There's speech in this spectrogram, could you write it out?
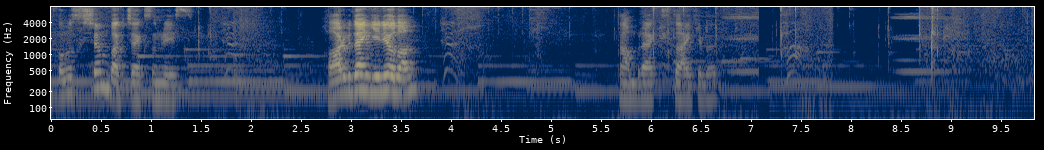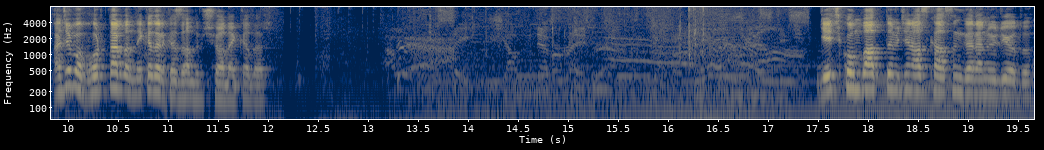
Kafamı sıçra mı bakacaksın reis? Harbiden geliyor lan. Tam bıraktı takibi. Acaba wardlardan ne kadar kazandım şu ana kadar? Geç combo attığım için az kalsın Garan ölüyordu.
